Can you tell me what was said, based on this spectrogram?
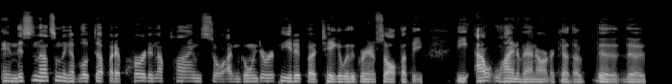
and this is not something I've looked up, but I've heard enough times, so I'm going to repeat it, but take it with a grain of salt. That the the outline of Antarctica, the the the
